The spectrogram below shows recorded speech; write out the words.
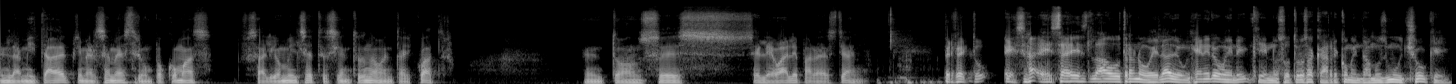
en la mitad del primer semestre, un poco más, salió 1794. Entonces, se le vale para este año. Perfecto. Esa, esa es la otra novela de un género que nosotros acá recomendamos mucho, que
